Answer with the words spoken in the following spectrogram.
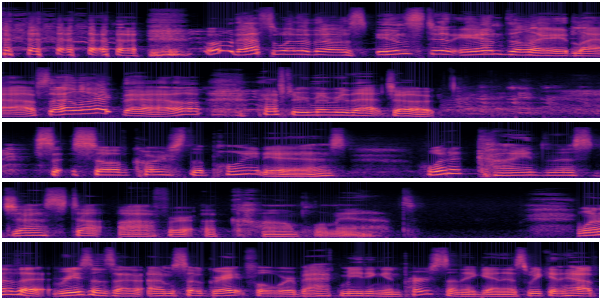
oh, that's one of those instant and delayed laughs. I like that. Oh, I'll have to remember that joke. So, so, of course, the point is what a kindness just to offer a compliment. One of the reasons I'm so grateful we're back meeting in person again is we can have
